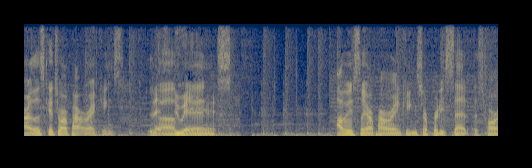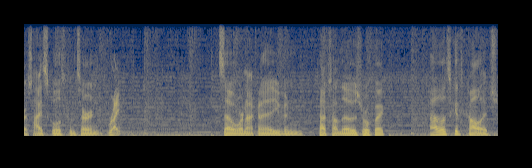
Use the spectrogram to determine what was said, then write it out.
All right, let's get to our power rankings. Let's um, do it. Obviously, our power rankings are pretty set as far as high school is concerned. Right. So we're not going to even touch on those real quick. Uh, let's get to college.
